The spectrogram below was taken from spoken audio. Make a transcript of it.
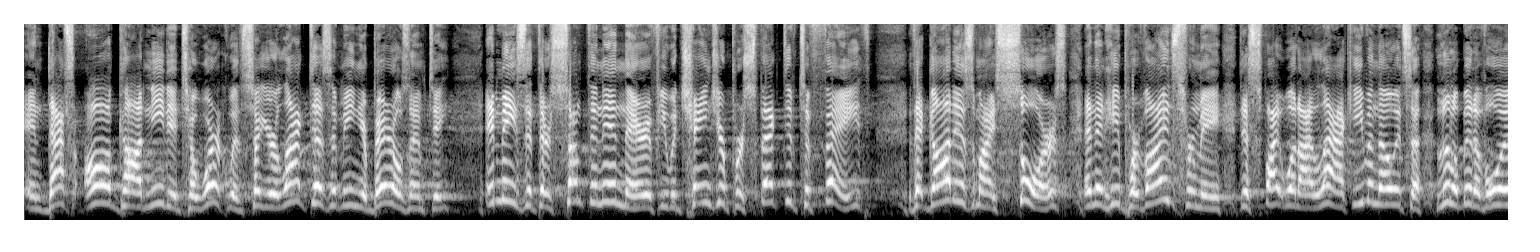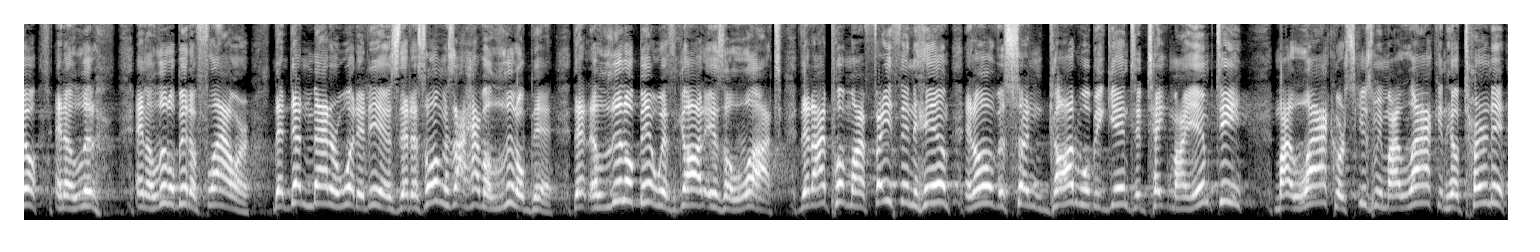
and that's all God needed to work with. So your lack doesn't mean your barrel's empty. It means that there's something in there, if you would change your perspective to faith, that God is my source and that He provides for me despite what I lack, even though it's a little bit of oil and a little, and a little bit of flour. That doesn't matter what it is, that as long as I have a little bit, that a little bit with God is a lot. That I put my faith in Him and all of a sudden God will begin to take my empty my lack, or excuse me, my lack, and He'll turn it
